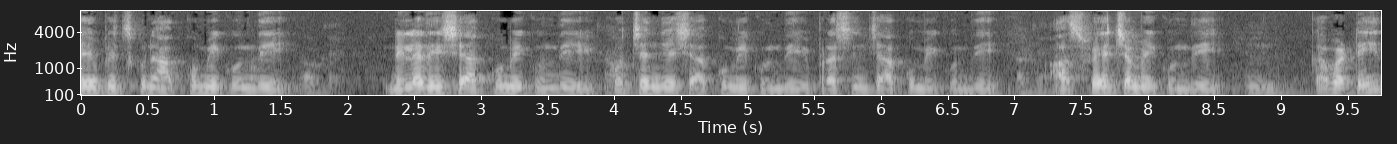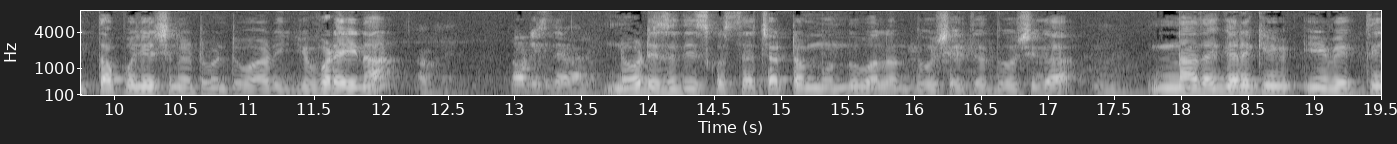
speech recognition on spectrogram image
చేయించుకునే హక్కు మీకుంది. నిలదీసే హక్కు మీకుంది క్వశ్చన్ చేసే హక్కు మీకుంది ప్రశ్నించే హక్కు మీకుంది. ఆ స్వేచ్ఛ మీకుంది. కాబట్టి తప్పు చేసినటువంటి వాడు ఎవడైనా నోటీస్ తీసుకొస్తే చట్టం ముందు వాళ్ళ దోషి అయితే దోషిగా నా దగ్గరికి ఈ వ్యక్తి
